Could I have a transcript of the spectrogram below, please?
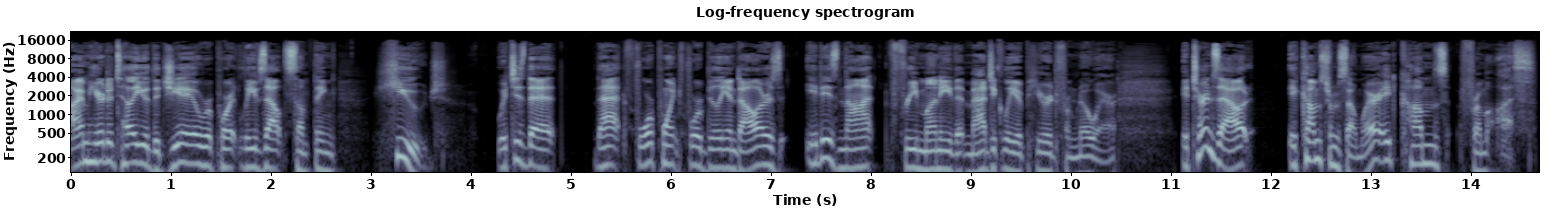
I'm here to tell you the GAO report leaves out something huge, which is that that $4.4 billion, it is not free money that magically appeared from nowhere. It turns out it comes from somewhere. It comes from us.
